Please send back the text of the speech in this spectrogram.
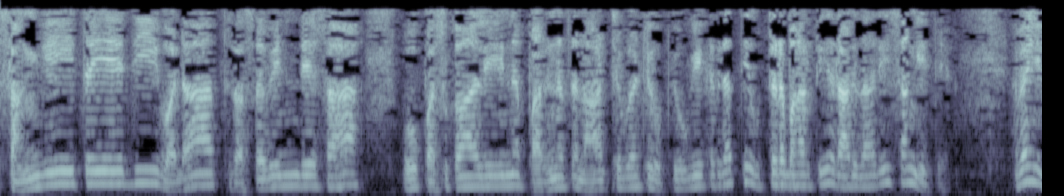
සංගීතයේදී වඩාත් රසවින්දේ සහ ඔහු පසු කාලීන පරිණත නාට්‍යවලට උපයෝගී කරගත්තේ උත්තර ಭಾರತೀಯ රාගධාරී සංගීතය. හැබැයි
